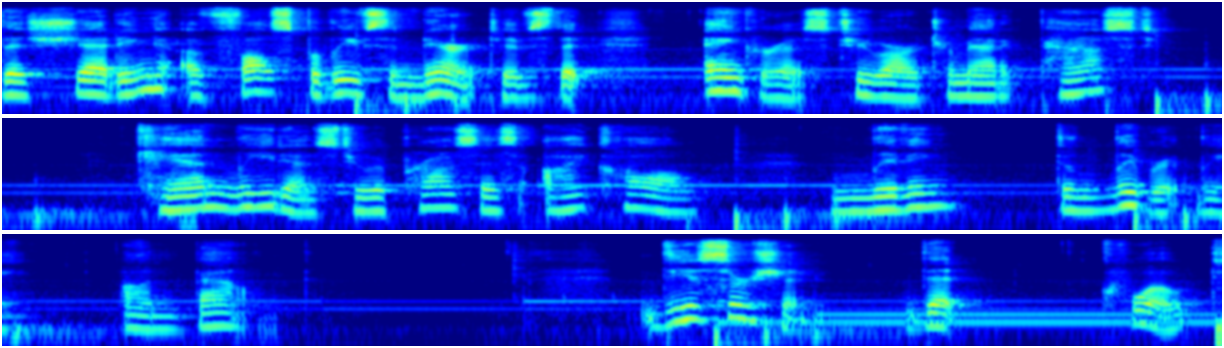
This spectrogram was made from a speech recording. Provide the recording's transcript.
the shedding of false beliefs and narratives that anchor us to our traumatic past can lead us to a process I call living deliberately unbound. The assertion that, quote,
